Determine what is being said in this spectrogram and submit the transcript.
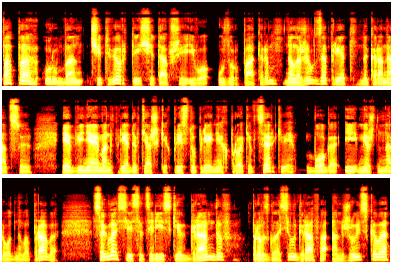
Папа Урбан IV, считавший его узурпатором, наложил запрет на коронацию и, обвиняя Манфреда в тяжких преступлениях против церкви, Бога и международного права, согласие сицилийских грандов провозгласил графа Анжуйского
